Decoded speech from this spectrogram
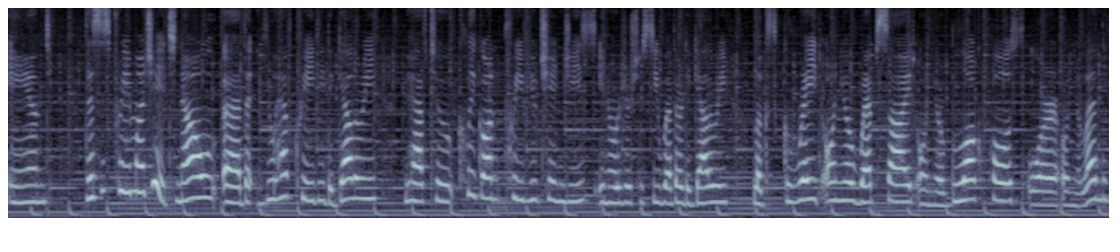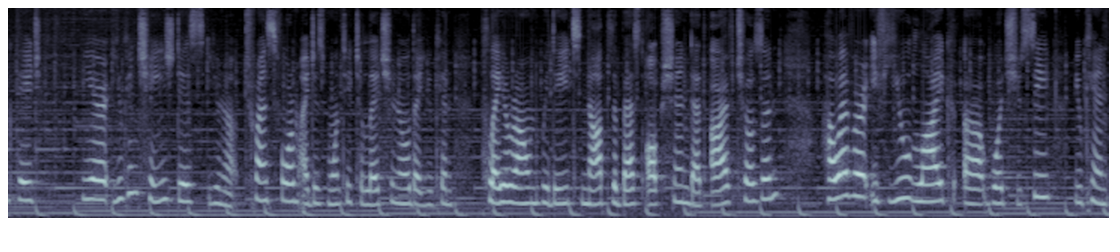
and this is pretty much it. Now uh, that you have created a gallery you have to click on preview changes in order to see whether the gallery looks great on your website, on your blog post, or on your landing page. Here you can change this, you know, transform. I just wanted to let you know that you can play around with it, not the best option that I've chosen. However, if you like uh, what you see, you can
